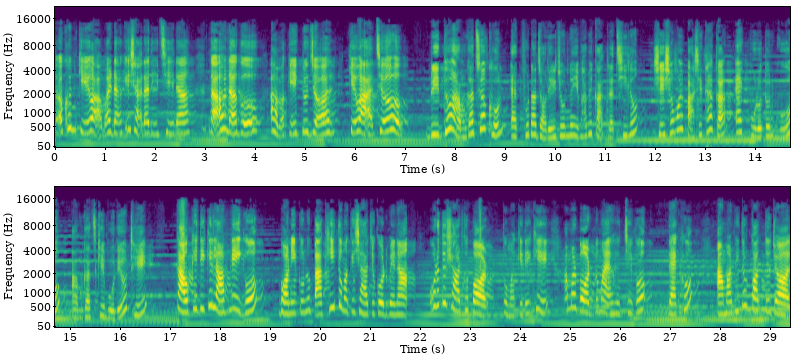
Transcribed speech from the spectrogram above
তখন কেউ আমার ডাকে সাড়া দিচ্ছে না। দাও না গো আমাকে একটু জল। কেউ আছো? বৃদ্ধ আম গাছ যখন এক ফোঁটা জলের জন্য এভাবে কাতরাচ্ছিল সে সময় পাশে থাকা এক পুরাতন কুয়ো আম গাছকে বলে ওঠে কাউকে ডেকে লাভ নেই গো। বনের কোনো পাখি তোমাকে সাহায্য করবে না। ওরা তো স্বার্থপর। তোমাকে দেখে আমার বড্ড মায়া হচ্ছে গো। দেখো আমার ভিতর কত জল।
